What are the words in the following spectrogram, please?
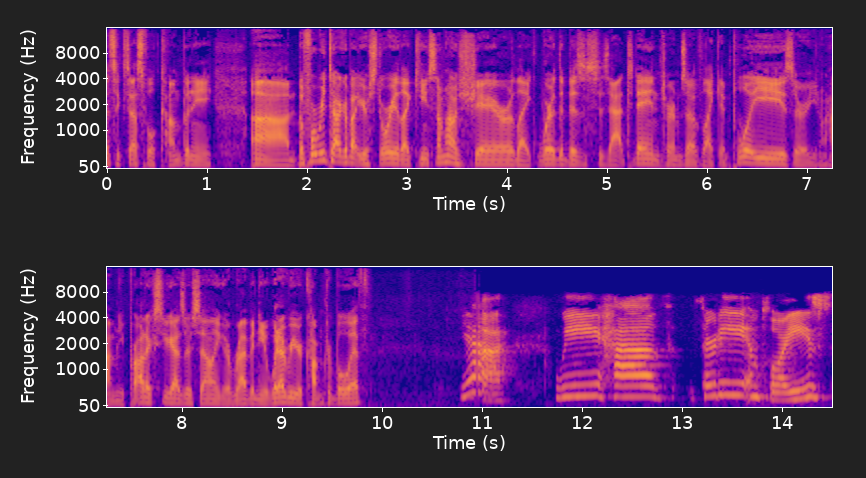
a successful company. Um, before we talk about your story, like can you somehow share like where the business is at today in terms of like employees or you know how many products you guys are selling or revenue, whatever you're comfortable with? Yeah. We have 30 employees.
